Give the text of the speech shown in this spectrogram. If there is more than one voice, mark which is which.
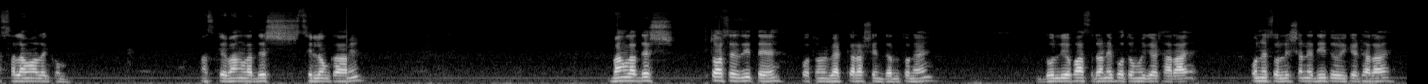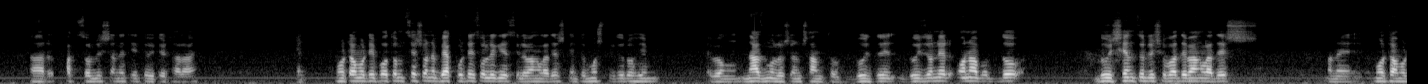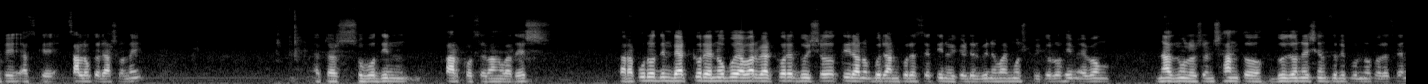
Speaker 1: আসসালামু আলাইকুম। আজকে বাংলাদেশ, শ্রীলঙ্কা আমি। বাংলাদেশ টসে জিতে প্রথমে ব্যাট করার সিদ্ধান্ত নেয়। দলীয় পাঁচ রানে প্রথম উইকেট হারায়, উনচল্লিশ রানে দ্বিতীয় উইকেট হারায় আর পাঁচচল্লিশ রানে তৃতীয় উইকেট হারায়। মোটামুটি প্রথম সেশনে ব্যাকফুটে চলে গিয়েছিল বাংলাদেশ, কিন্তু মুশফিকুর রহিম এবং নাজমুল হোসেন শান্ত, দুই দুইজনের অনাবদ্ধ দুই সেঞ্চুরি সুবাদে বাংলাদেশ মানে মোটামুটি আজকে চালকের আসনে একটা শুভ দিন পার করছে বাংলাদেশ। তারা পুরো দিন ব্যাট করে, নব্বই আবার ব্যাট করে, দুইশো তিরানব্বই রান করেছে, তিন উইকেটের বিনিময়ে মুশফিকুর রহিম এবং নাজমুল হোসেন শান্ত দুজনে সেঞ্চুরি পূর্ণ করেছেন।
